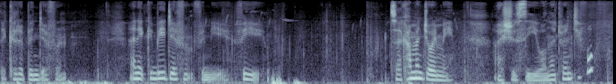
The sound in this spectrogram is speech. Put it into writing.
It could have been different. And it can be different from you, for you. So come and join me. I shall see you on the 24th.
